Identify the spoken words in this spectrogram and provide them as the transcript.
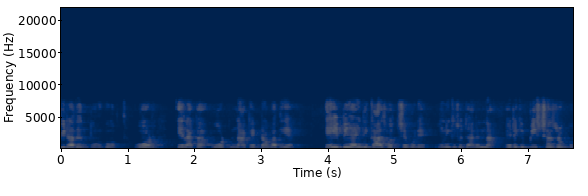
ফিরাদের দুর্গ। ওর এলাকা ওর নাগের ডগা দিয়ে এই বেআইনি কাজ হচ্ছে বলে উনি কিছু জানেন না? এটা কি বিশ্বাসযোগ্য?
